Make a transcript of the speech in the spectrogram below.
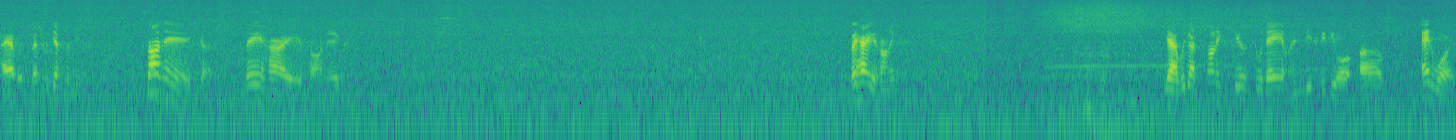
I have a special guest with me, Sonic. Say hi, Sonic. Say hi, Sonic. Yeah, we got Sonic here today in this video um, of Edward.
